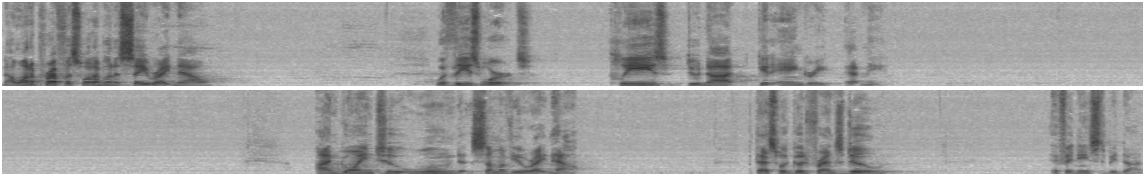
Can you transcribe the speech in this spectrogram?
Now, I want to preface what I'm going to say right now with these words Please do not get angry at me. I'm going to wound some of you right now. But that's what good friends do if it needs to be done.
